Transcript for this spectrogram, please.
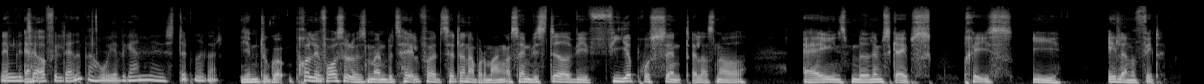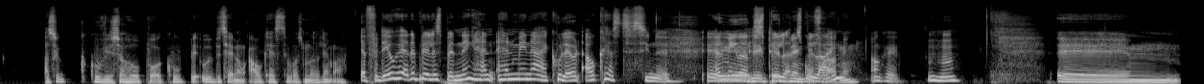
nemlig ja. til at opfylde et andet behov. Jeg vil gerne øh, støtte noget godt. Jamen, du kan prøv lige at forestille dig, hvis man betaler for et abonnement, og så investerede vi 4% eller sådan noget af ens medlemskabspris i et eller andet fedt. Og så kunne vi så håbe på at kunne udbetale nogle afkast til vores medlemmer. Ja, for det er jo her, det bliver lidt spændende. Ikke? Han, han mener at kunne lave et afkast til sine øh, Han mener, det, spiller, det bliver en god forretning. Okay. Mm-hmm. Øh,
